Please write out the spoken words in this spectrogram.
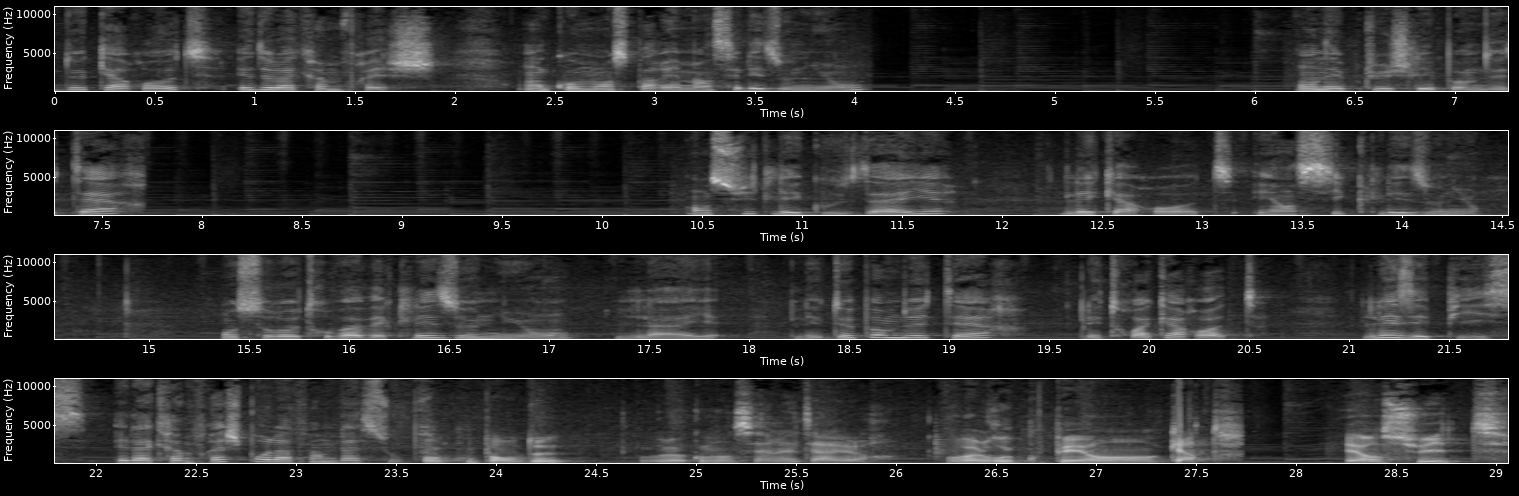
de carottes et de la crème fraîche. On commence par émincer les oignons. On épluche les pommes de terre. Ensuite les gousses d'ail, les carottes et ainsi que les oignons. On se retrouve avec les oignons, l'ail, les deux pommes de terre, les trois carottes, les épices et la crème fraîche pour la fin de la soupe. On coupe en deux. Voilà comment c'est à l'intérieur. On va le recouper en quatre. Et ensuite,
